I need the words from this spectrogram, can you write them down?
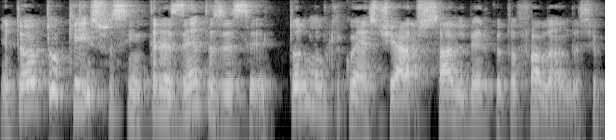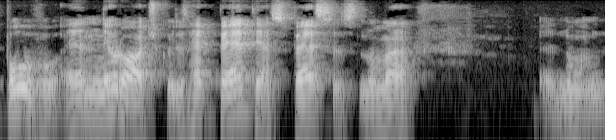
Então eu toquei isso assim 300 vezes. Todo mundo que conhece teatro sabe bem do que eu estou falando. Esse povo é neurótico, eles repetem as peças numa num,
